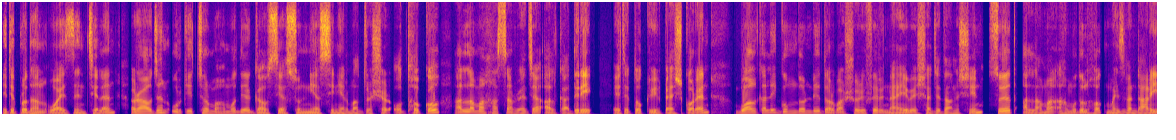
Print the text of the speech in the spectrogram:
এতে প্রধান ওয়াইজেন ছিলেন রাউজান উর্কিচ্ছর মোহাম্মদিয়া গাউসিয়া সুন্নিয়া সিনিয়র মাদ্রাসার অধ্যক্ষ আল্লামা হাসান রেজা আল কাদেরি এতে তকরির পেশ করেন বোয়ালকালী গুমদণ্ডী দরবার শরীফের নায়েবে সাজেদানসিন সৈয়দ আল্লামা আহমদুল হক মাইজবান্ডারি।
